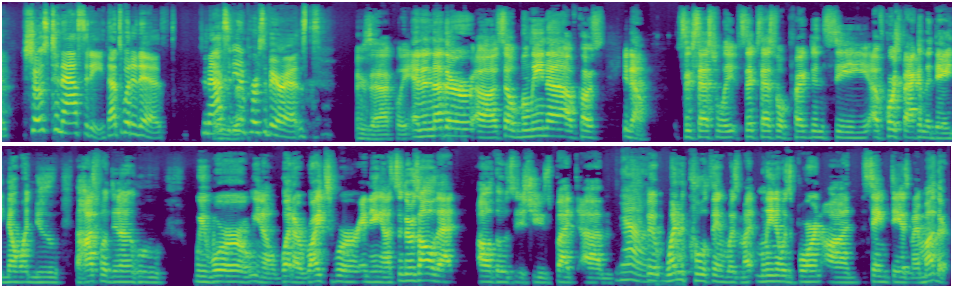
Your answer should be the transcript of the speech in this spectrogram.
know. shows tenacity. That's what it is. Tenacity and perseverance. Exactly. And another, uh, so Melina, of course, you know, successfully successful pregnancy. Of course, back in the day, no one knew the hospital didn't know who we were, you know, what our rights were, anything else. So there was all that, all those issues. But um, Yeah. but one cool thing was my Melina was born on the same day as my mother.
